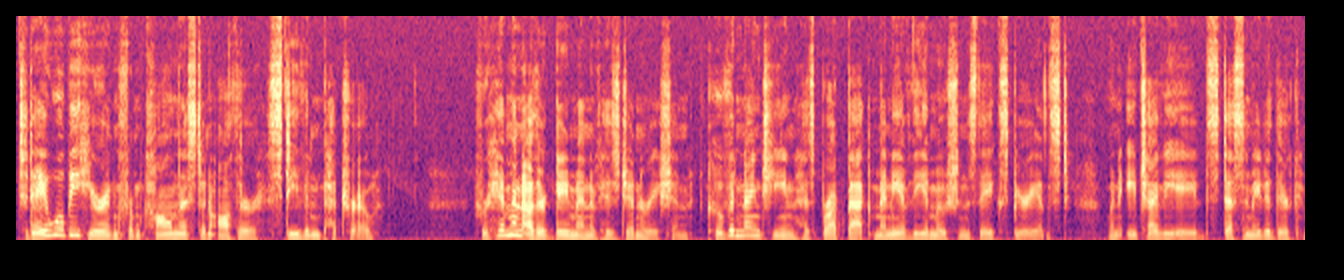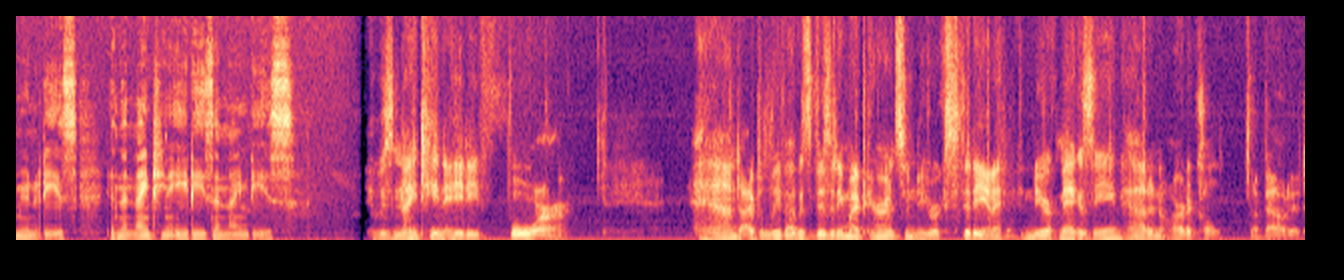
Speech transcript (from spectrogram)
Today we'll be hearing from columnist and author Steven Petrow. For him and other gay men of his generation, COVID 19 has brought back many of the emotions they experienced when HIV AIDS decimated their communities in the 1980s and 90s. It was 1984, and I believe I was visiting my parents in New York City, and I, New York Magazine had an article about it.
